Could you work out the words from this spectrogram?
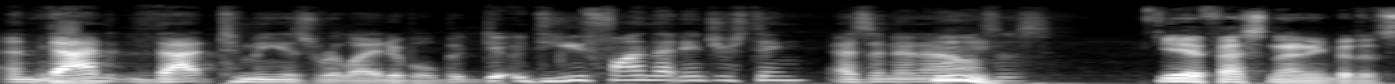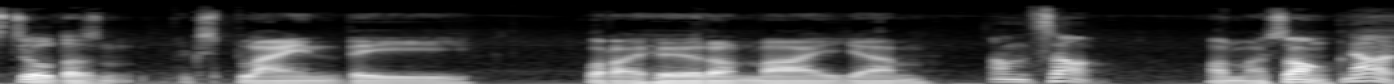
And that that to me is relatable. But do, do you find that interesting as an analysis? Yeah, fascinating, but it still doesn't explain the what I heard on my um, on the song? on my song. no.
